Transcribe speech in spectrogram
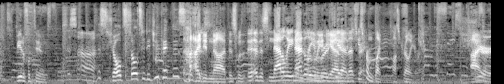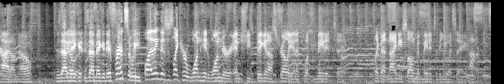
It's a beautiful tune. Is this, uh, This Schultz. Schultz, did you pick this? I did not. This was uh, this Natalie. Natalie and Imbruglia. Yeah, yeah, that's she's right. from like Australia, right? I, I don't know. Does that Feel- make it? Does that make a difference? Are we? Well, I think this is like her one-hit wonder, and she's big in Australia, and it's what made it to like that '90s song that made it to the USA. I don't know.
